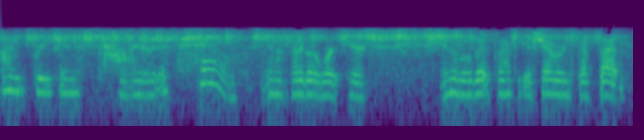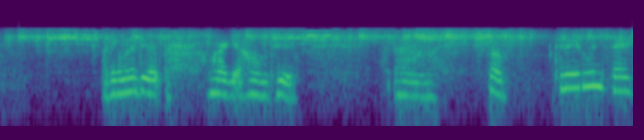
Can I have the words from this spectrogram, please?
I'm freaking tired as hell. And I've got to go to work here in a little bit, so I have to get a shower and stuff. But I think I'm going to do it when I get home, too. Um, so, today's Wednesday.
